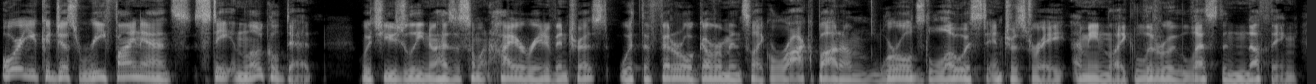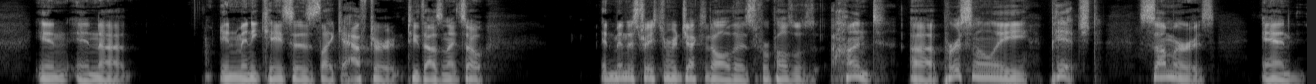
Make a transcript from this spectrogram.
or you could just refinance state and local debt which usually you know has a somewhat higher rate of interest with the federal government's like rock bottom world's lowest interest rate. I mean like literally less than nothing in in uh in many cases like after 2009 so administration rejected all those proposals. Hundt uh personally pitched summers and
